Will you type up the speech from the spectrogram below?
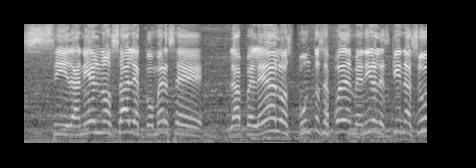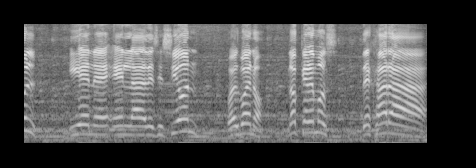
si Daniel no sale a comerse la pelea, los puntos se pueden venir a la esquina azul. Y en, eh, la decisión, pues bueno, no queremos dejar a,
